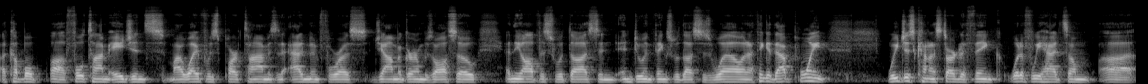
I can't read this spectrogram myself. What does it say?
a couple uh, full time agents. My wife was part time as an admin for us. John McGurn was also in the office with us and, and doing things with us as well. And I think at that point, we just kind of started to think, what if we had some uh,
